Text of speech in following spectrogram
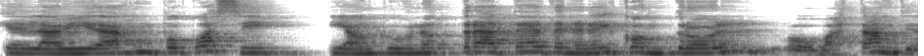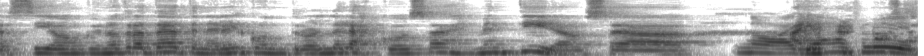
que la vida es un poco así, y aunque uno trate de tener el control, o bastante así, aunque uno trate de tener el control de las cosas, es mentira, o sea, No, hay unas cosas,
